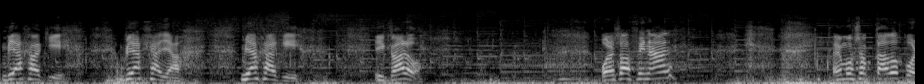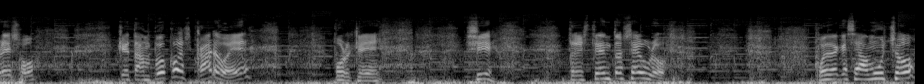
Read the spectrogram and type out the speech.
viaja aquí, viaja allá, viaja aquí. Y claro, por eso al final hemos optado por eso, que tampoco es caro, ¿eh? Porque sí, 300 euros puede que sea mucho,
